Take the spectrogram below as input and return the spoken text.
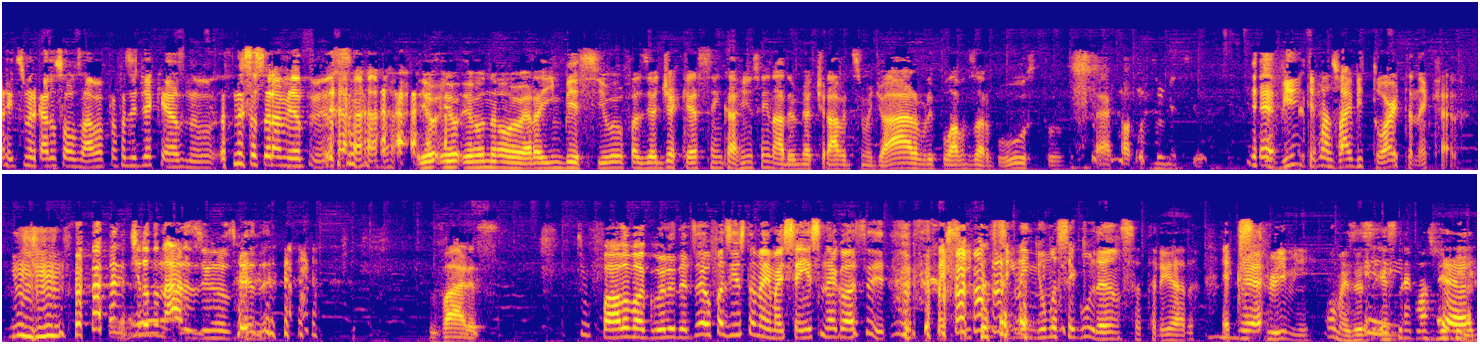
A gente do mercado só usava pra fazer jackass no, no estacionamento mesmo. Eu, eu, eu não, eu era imbecil, eu fazia jackass sem carrinho, sem nada. Eu me atirava de cima de árvore, pulava nos arbustos. É aquela coisa imbecil. O Vini tem umas vibes tortas, né, cara? Tira do nada, assim, as coisas. Várias. Tu fala o bagulho deles. Eu fazia isso também, mas sem esse negócio aí. Mas sem, sem nenhuma segurança, tá ligado? Extreme. Oh, mas esse, esse negócio de É.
